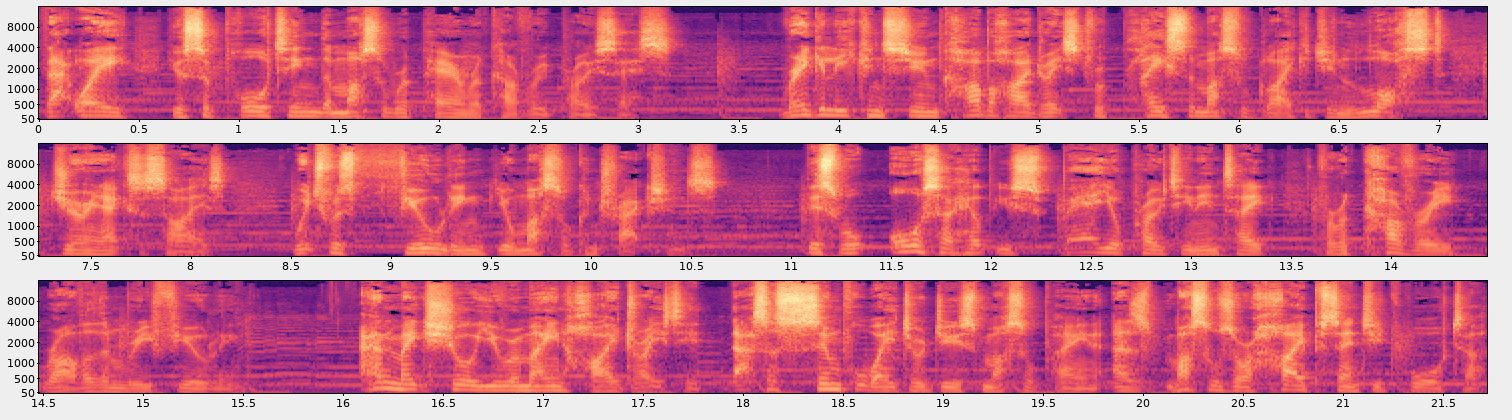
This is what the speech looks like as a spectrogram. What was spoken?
That way, you're supporting the muscle repair and recovery process. Regularly consume carbohydrates to replace the muscle glycogen lost during exercise, which was fueling your muscle contractions. This will also help you spare your protein intake for recovery rather than refueling and make sure you remain hydrated. That's a simple way to reduce muscle pain, as muscles are a high percentage water,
